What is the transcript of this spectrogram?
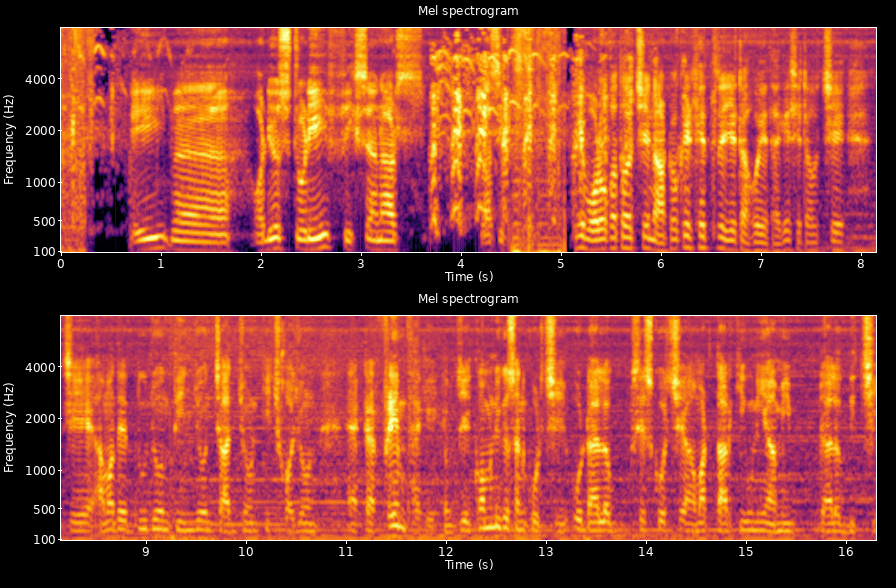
এই audio story fiction arts. Classic বড় কথা হচ্ছে নাটকের ক্ষেত্রে যেটা হয়ে থাকে, সেটা হচ্ছে যে আমাদের দুজন, তিনজন, চারজন কি ছজন একটা ফ্রেম থাকে। যে কমিউনিকেশন করছি, ও ডায়লগ শেষ করছে, আমার তার কি, উনি আমি ডায়লগ দিচ্ছি।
